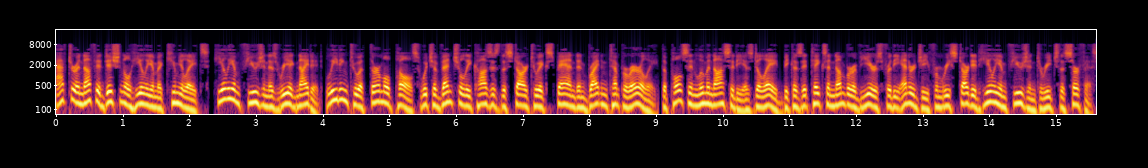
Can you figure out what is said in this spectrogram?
After enough additional helium accumulates, helium fusion is reignited, leading to a thermal pulse which eventually causes the star to expand and brighten temporarily the pulse in luminosity is delayed because it takes a number of years for the energy from restarted helium fusion to reach the surface.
